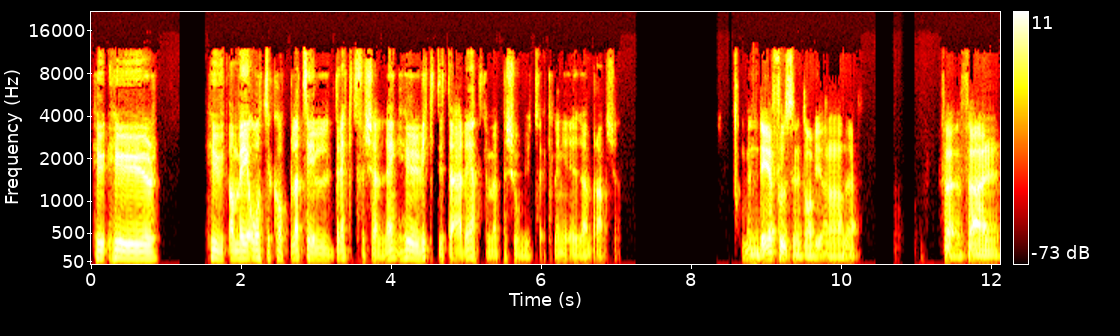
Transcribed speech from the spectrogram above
hur, hur, hur, om vi återkopplar till direktförsäljning, hur viktigt är det egentligen med personlig utveckling i den branschen? Men det är fullständigt avgörande. För, för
